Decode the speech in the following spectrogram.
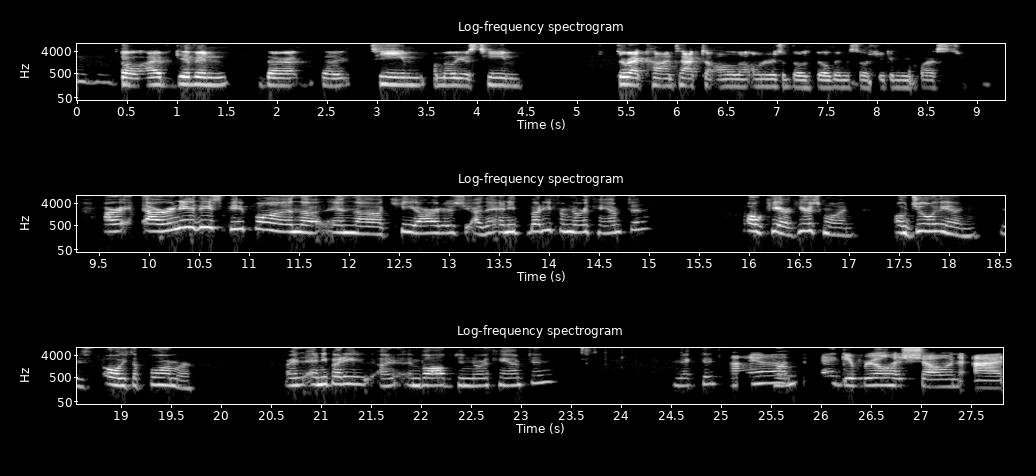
Mhm. So I've given the the team, Amelia's team, direct contact to all the owners of those buildings so she can request. Are are any of these people in the in the key artists? Are there anybody from Northampton? Oh, here, here's one. Oh, Julian is. Oh, he's a former. Are anybody uh, involved in Northampton? Connected? I am. Gabriel has shown at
